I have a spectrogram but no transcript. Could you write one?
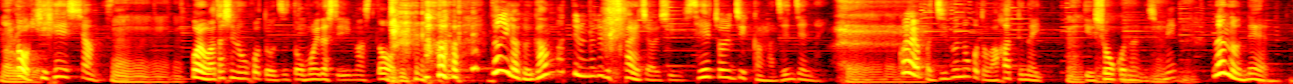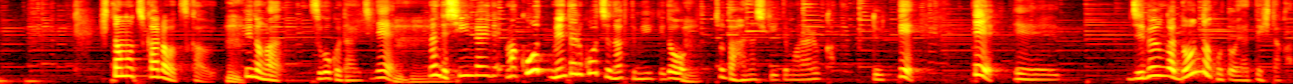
と疲弊しちゃうんです、ね、うんうんうん、これ私のことをずっと思い出して言いますと とにかく頑張ってるんだけど疲れちゃうし成長実感が全然ない。これはやっぱ自分のこと分かってないっていう証拠なんですよね、なので人の力を使うっていうのがすごく大事で、うん、なんで信頼で、まあ、こうメンタルコーチじゃなくてもいいけど、ちょっと話聞いてもらえるかって言ってで、えー、自分がどんなことをやってきたか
